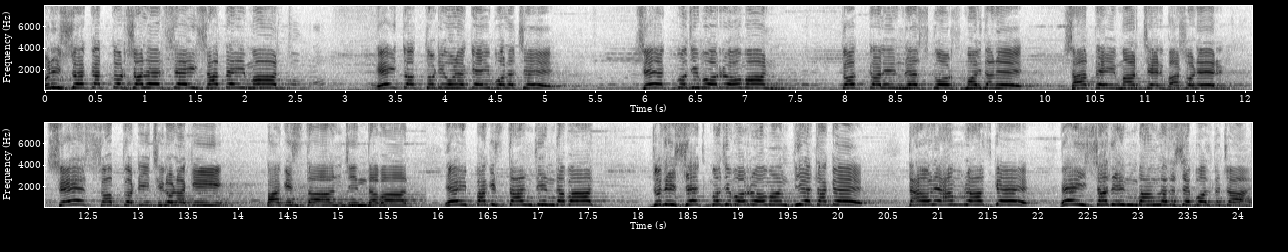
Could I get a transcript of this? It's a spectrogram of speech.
উনিশশো একাত্তর সালের সেই সাতই মার্চ, এই তথ্যটি অনেকেই বলেছে। শেখ মুজিবুর রহমান তৎকালীন রেসকোর্স ময়দানে সাতই মার্চের ভাষণের শেষ শব্দটি ছিল নাকি, পাকিস্তান জিন্দাবাদ। এই পাকিস্তান জিন্দাবাদ যদি শেখ মুজিবুর রহমান দিয়ে থাকে, তাহলে আমরা আজকে এই স্বাধীন বাংলাদেশে বলতে চাই,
